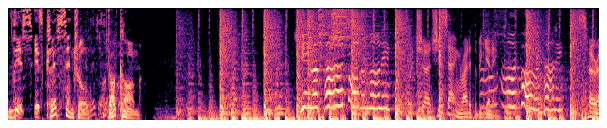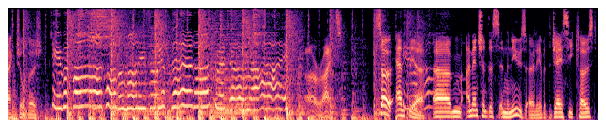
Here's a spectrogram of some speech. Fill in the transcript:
This is CliffCentral.com. She works hard for the money, which uh, she sang right at the beginning. hard for it, honey. It's her actual version. She works hard for the money, so you better treat her right. All right. So, Anthea, um, I mentioned this in the news earlier, but the JSE closed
